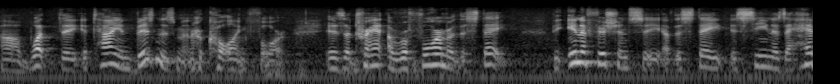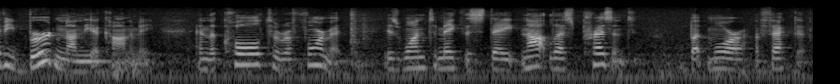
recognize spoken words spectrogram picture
uh, what the Italian businessmen are calling for is a, a reform of the state. The inefficiency of the state is seen as a heavy burden on the economy, and the call to reform it is one to make the state not less present, but more effective.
